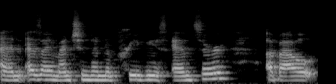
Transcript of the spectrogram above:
And as I mentioned in a previous answer about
